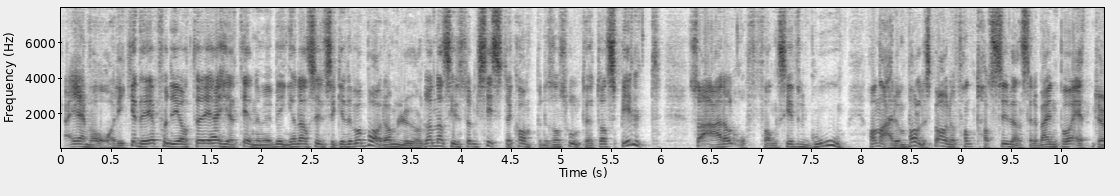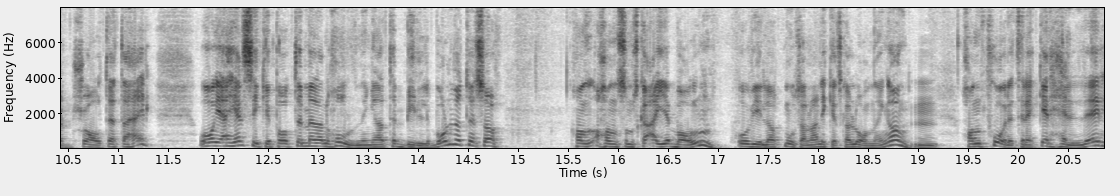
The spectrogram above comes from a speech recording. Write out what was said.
Nei, Jeg var ikke det, fordi at jeg er helt enig med Bingen. Jeg syns ikke det var bare om lørdagen. Jeg synes De siste kampene som Soltvedt har spilt, så er han offensivt god. Han er jo en ballespiller, har en fantastisk venstrebein på ett touch og alt dette her. Og jeg er helt sikker på at med den holdninga til Billborn, vet du, så han, han, som skal eie ballen og vil at motstanderen ikke skal låne engang, mm. han foretrekker heller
